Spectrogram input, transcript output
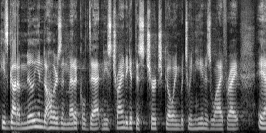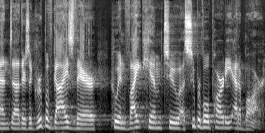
He's got a million dollars in medical debt, and he's trying to get this church going between he and his wife, right? And uh, there's a group of guys there who invite him to a Super Bowl party at a bar.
